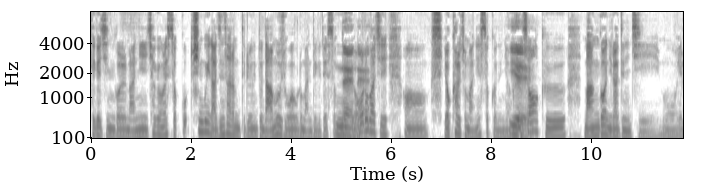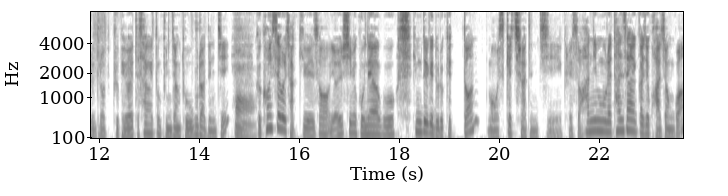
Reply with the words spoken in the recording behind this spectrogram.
새겨진 걸 많이 착용을 했었고 또 신분이 낮은 사람들은 또 나무 조각으로 만들기도 했었고 네, 네. 여러 가지 어 역할을 좀 많이 했었거든요. 예. 그래서 그 망건이라든지 뭐 예를 들어 그 배우한테 사용했던 분장 도구라든지 어. 그 컨셉을 잡기 위해서 열심히 고뇌하고 힘들게 노력했던 뭐 스케치라든지 그래서 한 인물의 탄생하기까지의 과정과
